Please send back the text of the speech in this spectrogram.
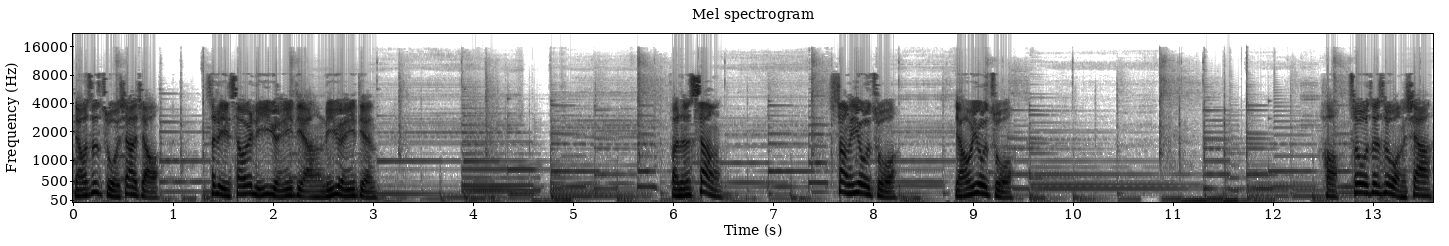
然后是左下角，这里稍微离远一点啊，离远一点。反正上上右左，然后右左。好，之后这是往下，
